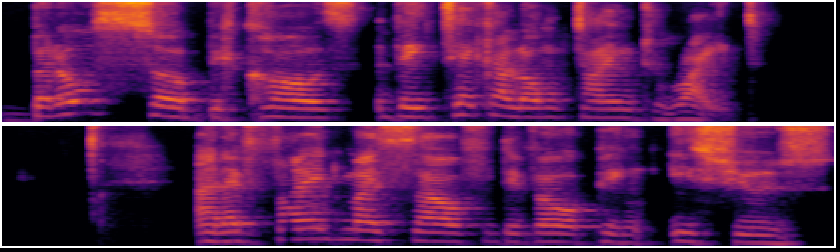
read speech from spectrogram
but also because they take a long time to write. And I find myself developing issues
